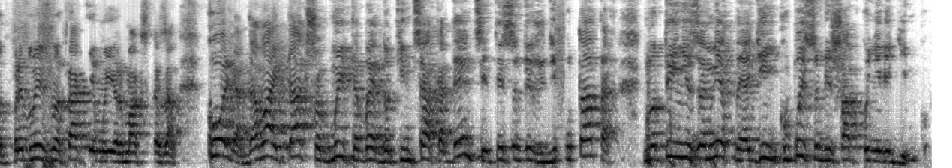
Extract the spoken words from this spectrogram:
От приблизно так йому Єрмак сказав: Коля, давай так, щоб ми тебе до кінця каденції, ти сидиш в депутатах, але ти незаметний, один купи собі шапку невидимку.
